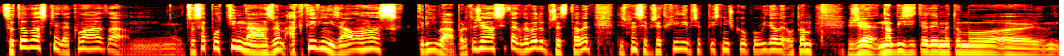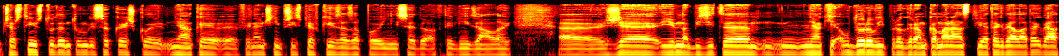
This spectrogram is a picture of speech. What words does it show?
co to vlastně taková ta, co se pod tím názvem aktivní záloha skrývá. Protože já si tak dovedu představit, když jsme si před chvílí před písničkou povídali o tom, že nabízíte, dejme tomu, eh, čerstvým studentům vysoké školy nějaké eh, finanční příspěvky za zapojení se do aktivních zálohy, eh, že jim nabízíte nějaký outdoorový program, kamarádství a tak dále a tak dále.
